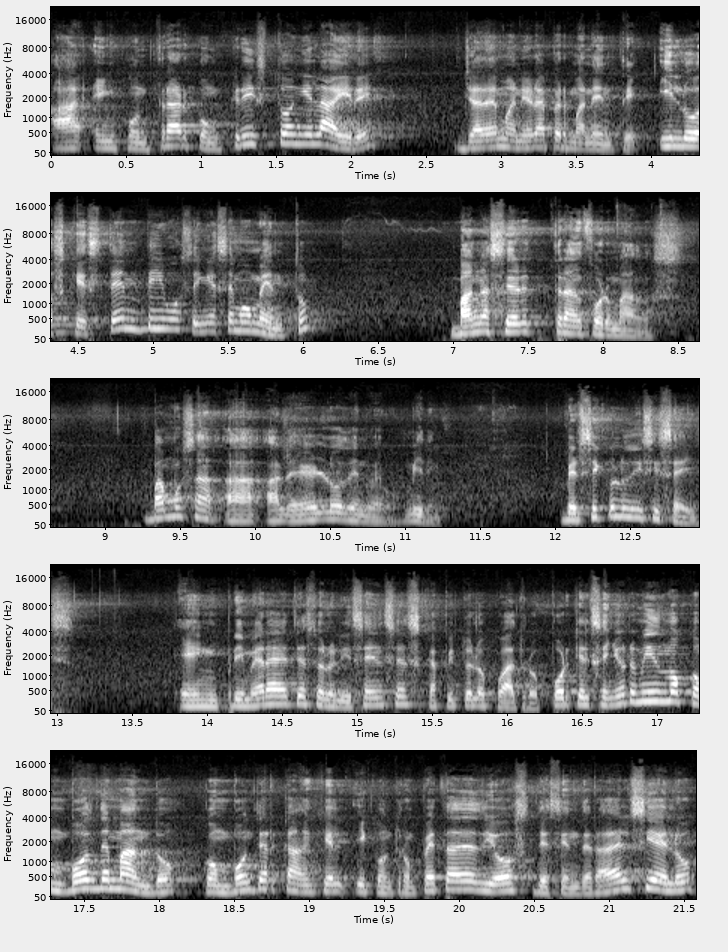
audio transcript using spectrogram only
a encontrar con Cristo en el aire ya de manera permanente. Y los que estén vivos en ese momento van a ser transformados. Vamos a, leerlo de nuevo. Miren, versículo 16. En Primera de Tesalonicenses capítulo 4, porque el Señor mismo con voz de mando, con voz de arcángel y con trompeta de Dios descenderá del cielo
